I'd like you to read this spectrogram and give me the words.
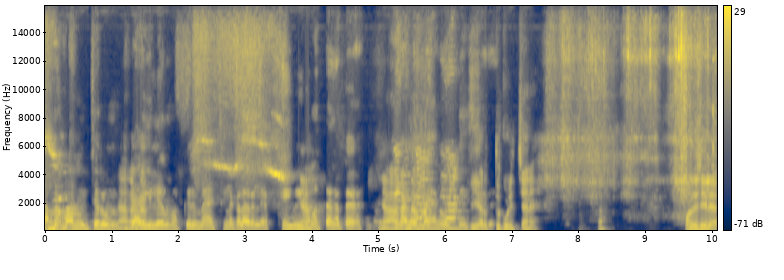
നമ്മ ഫർണിച്ചറും ടൈലും ഒക്കെ ഒരു മാച്ചുള്ള കളറല്ലേ ഈ വീട് മൊത്തം അങ്ങനത്തെ ഞാൻ കണ്ട. കളറിലാണ് ഞങ്ങൾ ഉദ്ദേശിച്ചത്? വിയർത്ത് കുളിച്ചാന്. ഒന്നിച്ചില്ലേ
